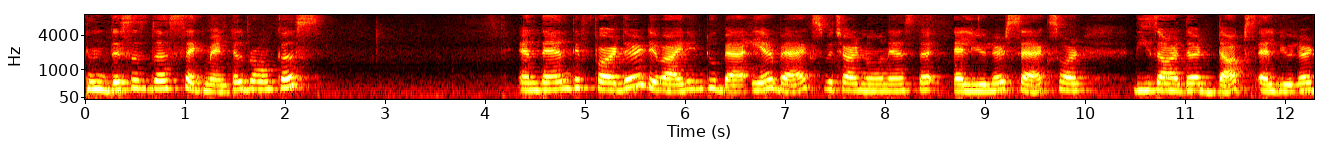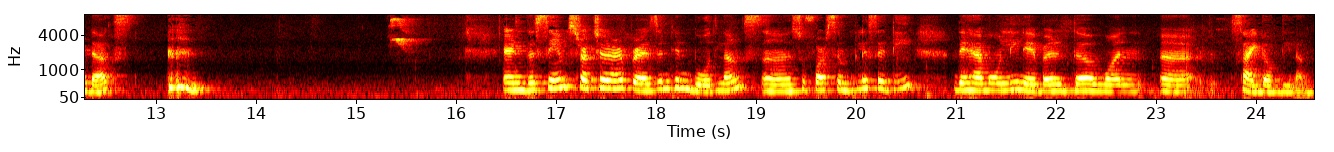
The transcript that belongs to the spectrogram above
this is the segmental bronchus. And then they further divide into air bags which are known as the alveolar sacs or these are the ducts alveolar ducts. And the same structure are present in both lungs. Uh, so for simplicity they have only labeled the one uh, side of the lung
